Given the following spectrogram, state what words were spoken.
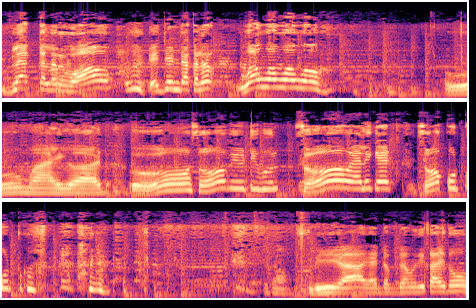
black colour wow magenta colour wow wow wow wow oh my God oh so beautiful so elegant so cute cute cute बी या या डब्यामध्ये काय तो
